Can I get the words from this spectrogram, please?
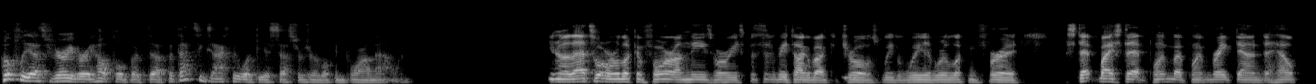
hopefully that's very, very helpful, but uh, but that's exactly what the assessors are looking for on that one. You know, that's what we're looking for on these, where we specifically talk about controls. We, we we're looking for a step by step, point by point breakdown to help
